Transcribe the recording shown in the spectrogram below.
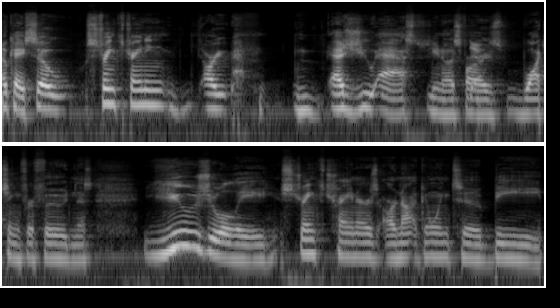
okay, so strength training are you, as you asked, you know, as far Yeah. as watching for food and this, usually strength trainers are not going to be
